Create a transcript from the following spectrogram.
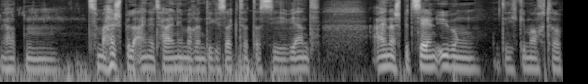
Wir hatten zum Beispiel eine Teilnehmerin, die gesagt hat, dass sie während einer speziellen Übung, die ich gemacht habe,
